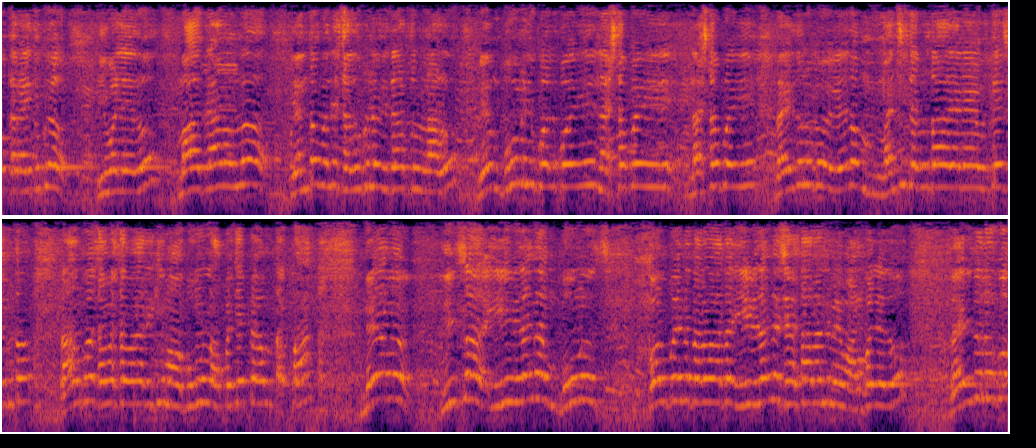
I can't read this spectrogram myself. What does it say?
ఒక్క రైతుకు ఇవ్వలేదు. మా గ్రామంలో ఎంతో మంది చదువుకునే విద్యార్థులు ఉన్నారు. మేము భూమిని కోల్పోయి నష్టపోయి నష్టపోయి రైతులకు ఏదో మంచి జరుగుతాయనే ఉద్దేశంతో రామకో సంస్థ వారికి మా భూములు అప్పచెప్పాము తప్ప మేము ఇట్లా ఈ విధంగా భూములు కోల్పోయిన తర్వాత ఈ విధంగా చేస్తారని మేము అనుకోలేదు. రైతులకు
